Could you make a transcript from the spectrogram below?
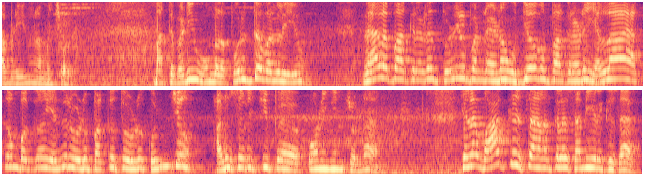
அப்படின்னு நம்ம சொல்கிறோம் மற்றபடி உங்களை பொறுத்தவரையிலையும் வேலை பார்க்குற இடம் தொழில் பண்ணுற இடம் உத்தியோகம் பார்க்குற இடம் எல்லா அக்கம் பக்கம் எதிரோடு பக்கத்தோடு கொஞ்சம் அனுசரித்து இப்போ போனீங்கன்னு சொன்னால் ஏன்னா வாக்குஸ்தானத்தில் சனி இருக்குது சார்.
